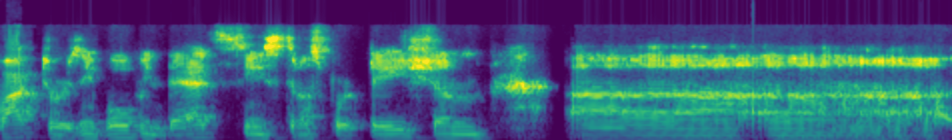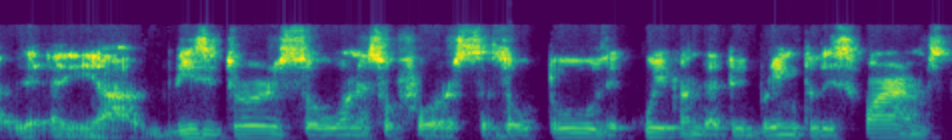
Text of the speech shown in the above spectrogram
factors involved in that, since transportation, uh, uh, yeah, visitors, so on and so forth. So, so, tools, equipment that we bring to these farms,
